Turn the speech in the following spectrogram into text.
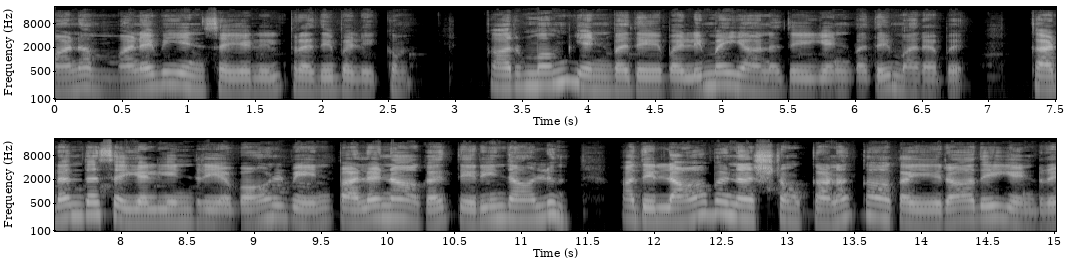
மனம் மனைவியின் செயலில் பிரதிபலிக்கும். கர்மம் என்பது வலிமையானது என்பது மரபு. கடந்த செயல் இன்றைய வாழ்வின் பலனாக தெரிந்தாலும் அது லாப நஷ்டம் கணக்காக இராது என்று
